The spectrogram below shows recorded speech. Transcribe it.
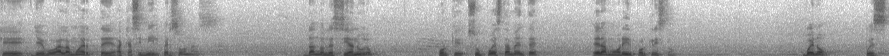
que llevó a la muerte a casi mil personas dándoles cianuro porque supuestamente era morir por Cristo? Bueno, pues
